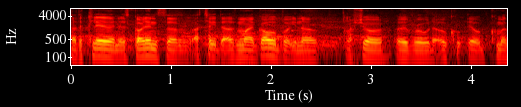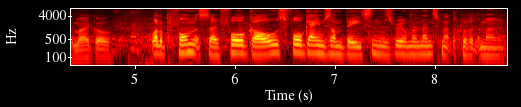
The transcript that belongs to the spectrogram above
had to clear it and it's gone in, so I take that as my goal. But you know, I'm sure overall it'll, it'll come as my goal. What a performance so Four goals, four games unbeaten. There's real momentum at the club at the moment.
